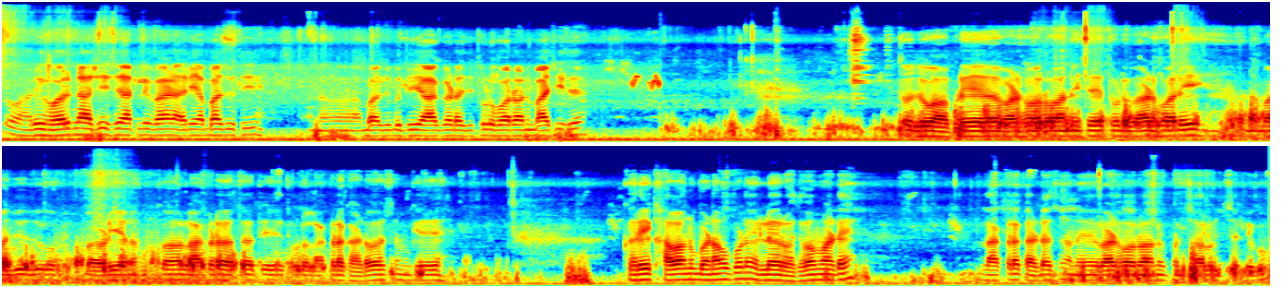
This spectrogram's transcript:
તો હારી હોરી નાખી છે આટલી વાડ હારી આ બાજુથી. અને આ બાજુ બધી આગળ હજી થોડું હોરવાની બાકી છે. તો જો આપણે વાળ ફરવાની છે, થોડી વાળ ફરી અને બાજુ જો બાવળિયાના હુક્કા, લાકડા હતા તે થોડા લાકડા કાઢવા છે કે ઘરે ખાવાનું બનાવવું પડે એટલે રોધવા માટે લાકડા કાઢે છે, અને વાળ ફરવાનું પણ ચાલુ જ છે ભેગું.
